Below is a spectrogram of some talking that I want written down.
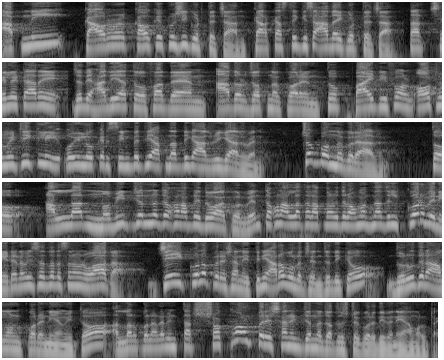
আপনি কারোর কাউকে খুশি করতে চান, কার কাছ থেকে কিছু আদায় করতে চান, তার ছেলেটারে যদি হাদিয়া তোফা দেন, আদর যত্ন করেন, তো বাই ডিফল্ট অটোমেটিকলি ওই লোকের সিম্পেথি আপনার দিকে আসবে আসবেন চোখ বন্ধ করে আসবেন তো আল্লাহর নবীর জন্য যখন আপনি দোয়া করবেন, তখন আল্লাহ তালা আপনার রহমত নাজিল করবেন এটা নবী সাল্লামের ওয়াদা। যেই কোনো পেরেশানি, তিনি আরও বলেছেন, যদি কেউ দুরুদের আমল করে নিয়মিত, আল্লাহ আলমিন তার সকল পেরেশানির জন্য যথেষ্ট করে দিবেন এই আমলটা।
